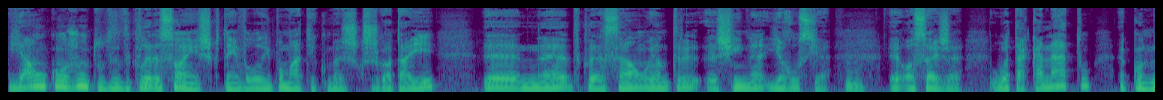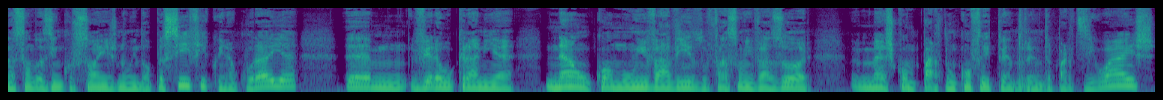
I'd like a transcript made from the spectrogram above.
e há um conjunto de declarações que têm valor diplomático, mas que se esgota aí, eh, na declaração entre a China e a Rússia. Hum. Ou seja, o ataque à NATO, a condenação das incursões no Indo-Pacífico e na Coreia, um, ehm, ver a Ucrânia não como um invadido, faça um invasor, mas como parte de um conflito entre, uhum. entre partes iguais,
